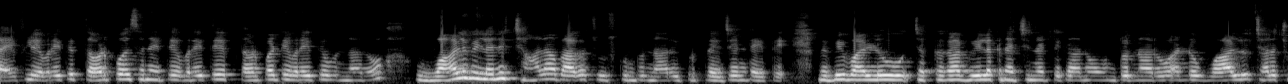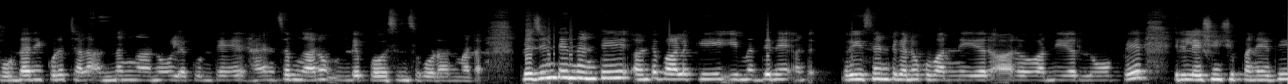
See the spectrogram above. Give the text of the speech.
లైఫ్లో ఎవరైతే థర్డ్ పర్సన్ అయితే ఎవరైతే థర్డ్ పార్టీ ఎవరైతే ఉన్నారో వాళ్ళు వీళ్ళని చాలా బాగా చూసుకుంటున్నారు ఇప్పుడు ప్రజెంట్ అయితే. మేబీ వాళ్ళు చక్కగా వీళ్ళకి నచ్చినట్టుగాను ఉంటున్నారు. అండ్ వాళ్ళు చాలా చూడడానికి కూడా చాలా అందంగాను లేకుంటే హ్యాండ్సమ్గాను ఉండే పర్సన్స్ కూడా అనమాట ప్రజెంట్ ఏంటంటే అంటే వాళ్ళకి ఈ మధ్యనే అంటే రీసెంట్గానే ఒక one year or one year లోపే రిలేషన్షిప్ అనేది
